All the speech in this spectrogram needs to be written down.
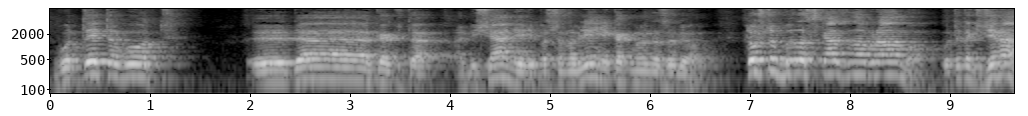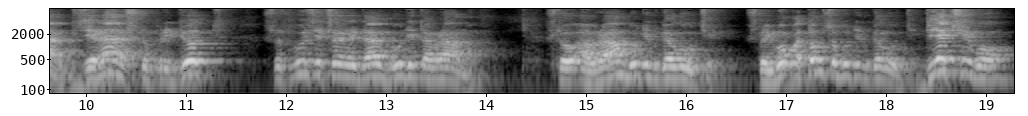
вот это вот, э, да, как это, обещание или постановление, как мы его назовем. То, что было сказано Аврааму, вот это гзира, гзира, что придет, что спустится, да, будет Авраама, что Авраам будет в Галуте, что его потомство будет в Галуте. Для чего?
